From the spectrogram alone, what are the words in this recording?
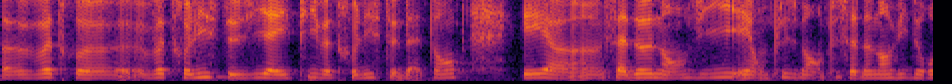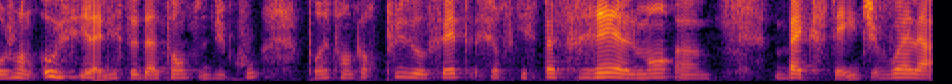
euh, votre votre liste VIP, votre liste d'attente et ça donne envie et en plus ben en plus ça donne envie de rejoindre aussi la liste d'attente du coup pour être encore plus au fait sur ce qui se passe réellement backstage. Voilà,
